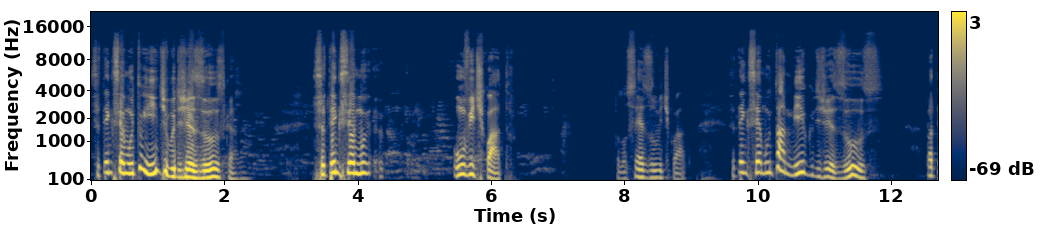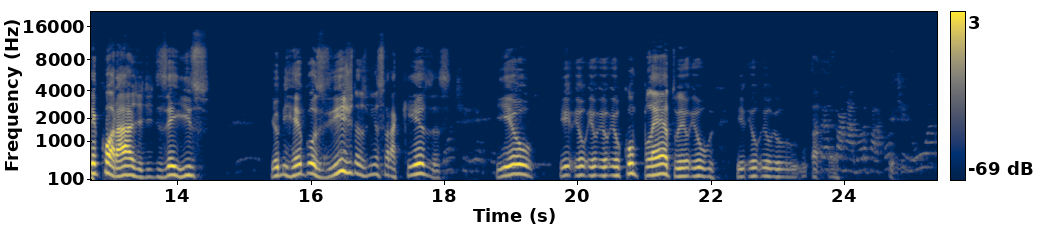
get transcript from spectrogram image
você tem que ser muito íntimo de Jesus, cara. Você tem que ser muito. 1,24. Colossenses 1,24. Você tem que ser muito amigo de Jesus para ter coragem de dizer isso. Eu me regozijo nas minhas fraquezas. E eu, eu, eu, eu, eu completo, eu, eu, eu, eu, eu, A transformadora fala, continua,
